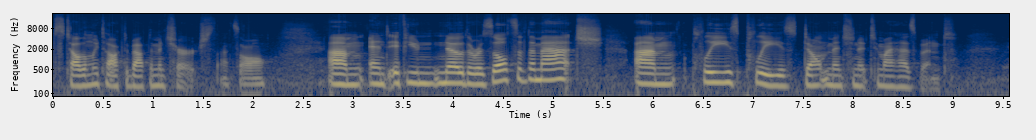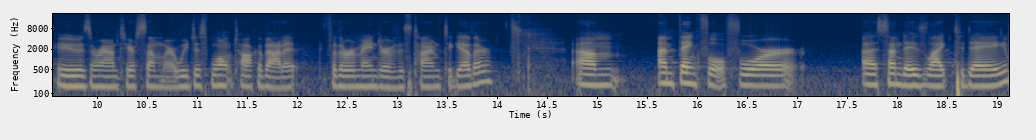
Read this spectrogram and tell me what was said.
Just tell them we talked about them in church. That's all. Um, and if you know the results of the match, um, please, please don't mention it to my husband, who is around here somewhere. We just won't talk about it for the remainder of this time together. Um, I'm thankful for uh, Sundays like today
